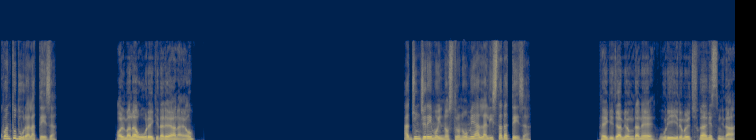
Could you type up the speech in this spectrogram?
Quanto dura l'attesa? 얼마나 오래 기다려야 하나요? Aggiungeremo il nostro nome alla lista d'attesa. 대기자 명단에 우리 이름을 추가하겠습니다.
